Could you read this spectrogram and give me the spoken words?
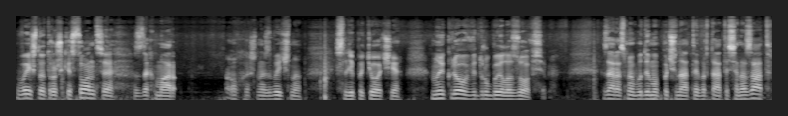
Вийшло трошки сонце з-за хмар. Ох, аж незвично сліпить очі. Ну і кльов відрубило зовсім. Зараз ми будемо починати вертатися назад.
